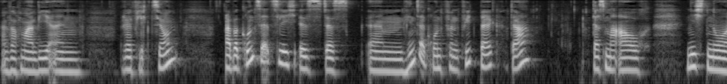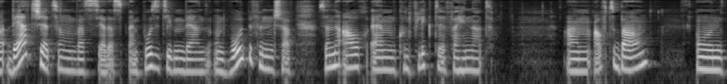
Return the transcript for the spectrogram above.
einfach mal wie eine Reflexion. Aber grundsätzlich ist das ähm, Hintergrund von Feedback da, dass man auch nicht nur Wertschätzung, was ja das beim positiven Werden und Wohlbefinden schafft, sondern auch ähm, Konflikte verhindert ähm, aufzubauen und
